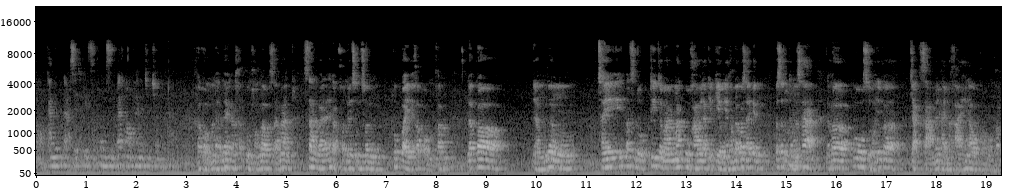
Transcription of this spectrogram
ต่อการยกระดับเศรษฐกิจสังคมสิ่งแวดล้อมภายในชุมชนคะครับผมอันดับแรกนะครับกลุ่มของเราสามารถสร้างรายได้ให้กับคนในชุมชนทุกวัยเลยครับผมครับ แล้วก็อย่างเรื่องใช้วัสดุที่จะมามัดภูเขาเวลาเก็บเกี่ยวเนี่ยครับเราก็ใช้เป็นวัสดุธรรมชาติ แล้วก็ผู้สูงอายุก็จัดสารไม้ไผ่มาขายให้เราครับผมครับ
